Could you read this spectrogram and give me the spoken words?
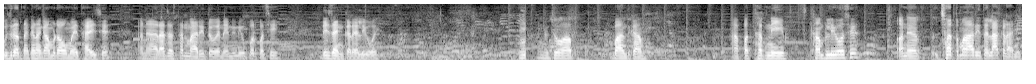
ગુજરાતના ઘણા ગામડાઓમાં થાય છે અને આ રાજસ્થાનમાં આ રીતે હોય અને એની ઉપર પછી ડિઝાઇન કરેલી હોય. જો આ બાંધકામ, આ પથ્થરની થાંભલીઓ છે અને છતમાં આ રીતે લાકડાની.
